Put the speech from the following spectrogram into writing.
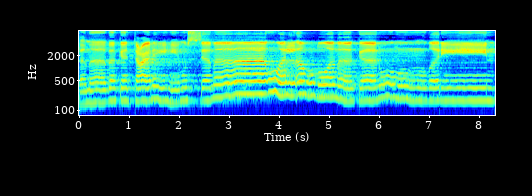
فما بكت عليهم السماء والأرض وما كانوا منظرين.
